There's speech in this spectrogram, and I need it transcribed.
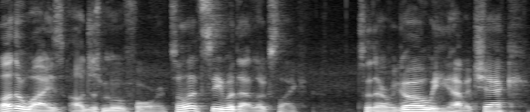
Otherwise, I'll just move forward. So let's see what that looks like. So there we go. We have a check.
